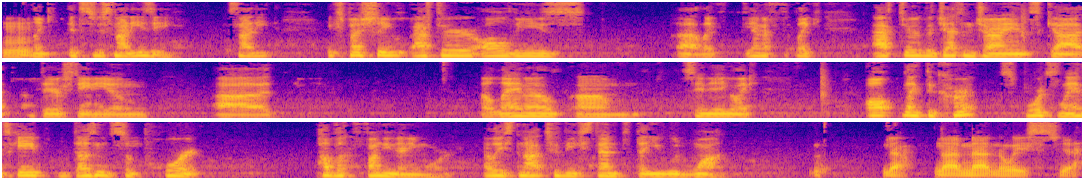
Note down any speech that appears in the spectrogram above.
Mm-hmm. Like it's just not easy. It's not, e- especially after all these, uh, like the NFL, like after the Jets and Giants got their stadium, uh, Atlanta, um, San Diego, like all like the current sports landscape doesn't support public funding anymore. At least not to the extent that you would want. No, not not in the least. Yeah.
